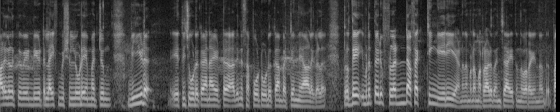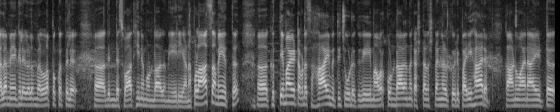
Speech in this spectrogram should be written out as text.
ആളുകൾക്ക് വേണ്ടിയിട്ട് ലൈഫ് മിഷനിലൂടെയും മറ്റും വീട് എത്തിച്ചു കൊടുക്കാനായിട്ട് അതിന് സപ്പോർട്ട് കൊടുക്കാൻ പറ്റുന്ന ആളുകൾ പ്രത്യേക ഇവിടുത്തെ ഒരു ഫ്ലഡ് അഫക്റ്റിംഗ് ഏരിയയാണ് നമ്മുടെ മറാട് പഞ്ചായത്ത് എന്ന് പറയുന്നത്. പല മേഖലകളും വെള്ളപ്പൊക്കത്തിൽ അതിന്റെ സ്വാധീനമുണ്ടാകുന്ന ഏരിയയാണ് അപ്പോൾ ആ സമയത്ത് കൃത്യമായിട്ട് അവിടെ സഹായം എത്തിച്ചു കൊടുക്കുകയും അവർക്കുണ്ടാകുന്ന കഷ്ടനഷ്ടങ്ങൾക്ക് ഒരു പരിഹാരം കാണുവാനായിട്ട്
